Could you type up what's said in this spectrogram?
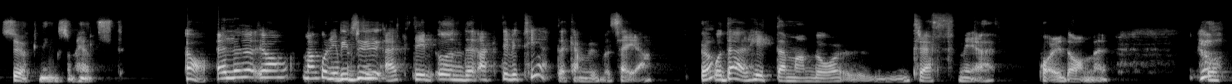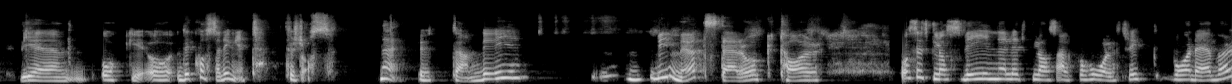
sökning som helst. Ja, eller ja, man går in på du- Active under aktiviteter kan vi väl säga. Ja. Och där hittar man då eh, träff med pardamer. Ja. Och, eh, och, och det kostar inget förstås. Nej, Utan vi, vi möts där och tar oss ett glas vin eller ett glas alkoholfritt, whatever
